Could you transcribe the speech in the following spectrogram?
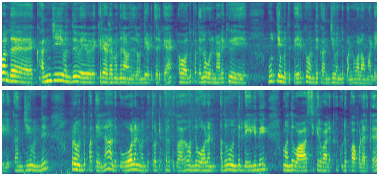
இப்போ அந்த கஞ்சி வந்து வைக்கிற இடம் வந்து நான் இதில் வந்து எடுத்திருக்கேன். அவள் வந்து பார்த்திங்கன்னா ஒரு நாளைக்கு நூற்றி ஐம்பது பேருக்கு வந்து கஞ்சி வந்து பண்ணுவாளாமா டெய்லி. கஞ்சியும் வந்து அப்புறம் வந்து பார்த்தீங்கன்னா அதுக்கு ஓலன் வந்து தொட்டுக்கிறதுக்காக வந்து ஓலன். அதுவும் வந்து டெய்லியுமே வந்து வாசிக்கிறவாளுக்கு கொடுப்பா போல இருக்கு.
